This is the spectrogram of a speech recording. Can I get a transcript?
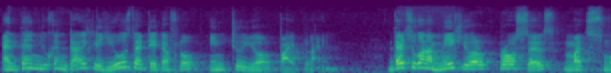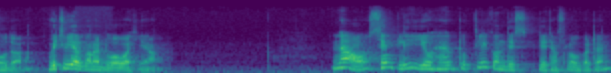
and then you can directly use that data flow into your pipeline. That's going to make your process much smoother, which we are going to do over here. Now, simply you have to click on this data flow button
